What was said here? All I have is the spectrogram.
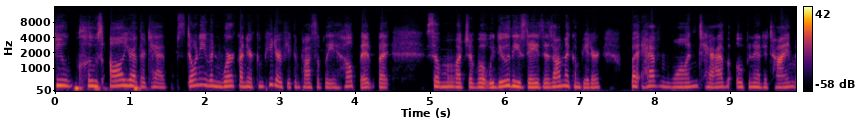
to close all your other tabs, don't even work on your computer if you can possibly help it. But so much of what we do these days is on the computer. But have one tab open at a time.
